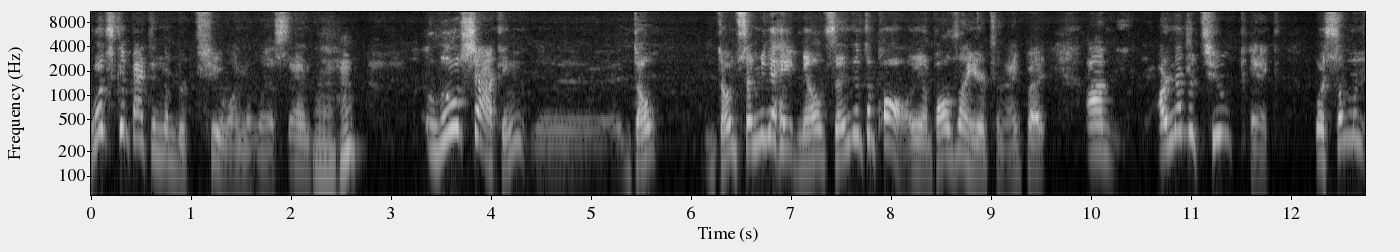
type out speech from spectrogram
Let's get back to number two on the list. And Mhm. a little shocking. Uh, don't don't send me the hate mail. Send it to Paul. You know, Paul's not here tonight, but um, our number two pick was someone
